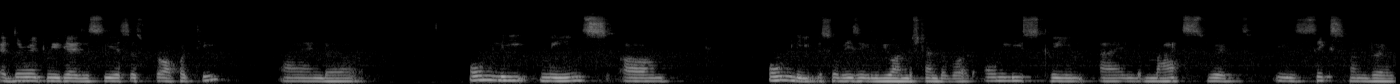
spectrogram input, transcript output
at the rate media is a css property and uh, only means um, only so basically you understand the word only screen and max width is 600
